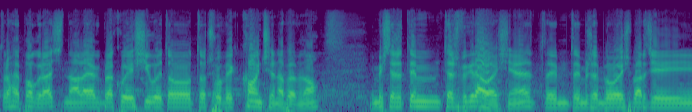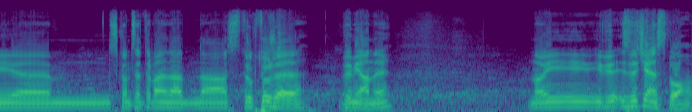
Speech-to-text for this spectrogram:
trochę pograć, no ale jak brakuje siły, to, to człowiek kończy na pewno. I myślę, że tym też wygrałeś, nie? Tym, tym że byłeś bardziej em, skoncentrowany na, na strukturze wymiany. No i, i wy- zwycięstwo,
